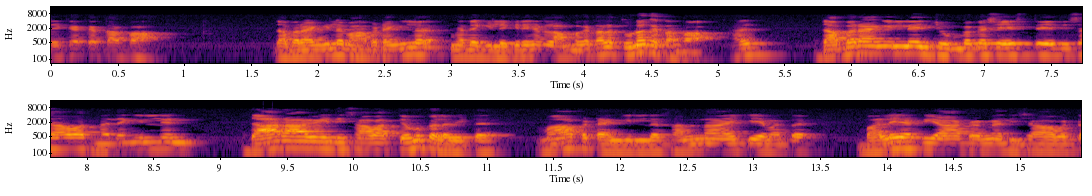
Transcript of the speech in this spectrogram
දෙකක තබා දබරැඟිල්ල මාපට ඇඟිල්ල මැදගිල්ල එකිනෙකට ලම්බක තල තුනක තබා හරිද? දබරැඟිල්ලෙන් චුම්බක ශේෂ්ත්‍රයේ දිශාවත් මැදගිල්ලෙන් ධාරාවේ දිශාවත් යොමු කළ විට මාපට ඇඟිල්ල සන්නායකය මත බලය ක්‍රියා කරන දිශාවට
